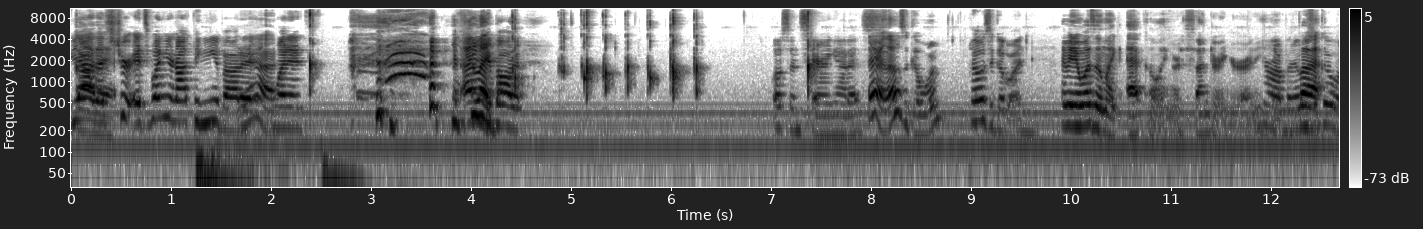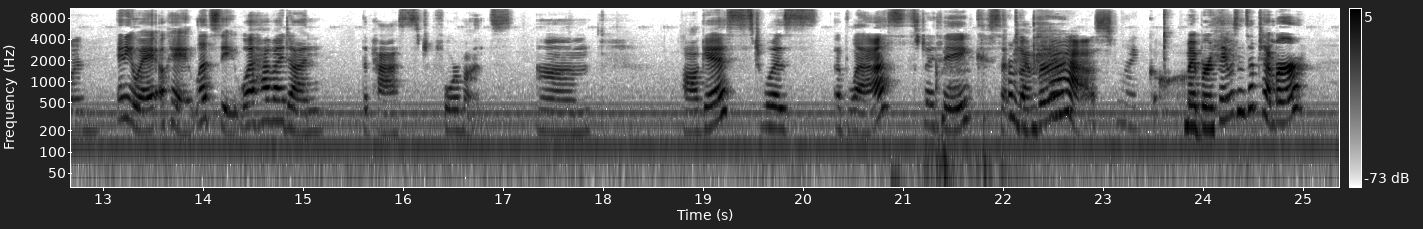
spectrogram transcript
yeah, Got that's it. true. It's when you're not thinking about it. Yeah. When it's I like- about it. Wilson staring at us. There, that was a good one. That was a good one. I mean, it wasn't like echoing or thundering or anything. No, but it was a good one. anyway, okay, let's see. What have I done the past four months? Um, August was a blast, I think. From the September. past. My God. My birthday was in September.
